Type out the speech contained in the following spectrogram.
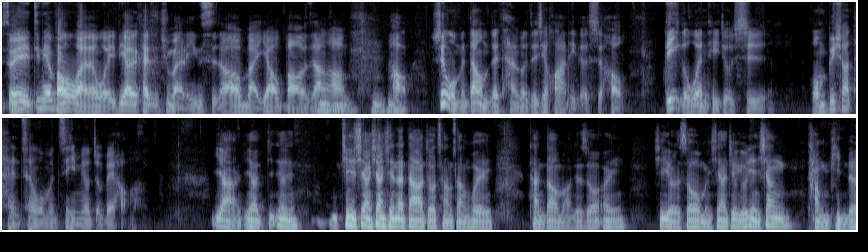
所以今天访问完了，我一定要开始去买零食，然后买药包，这样啊、嗯。好，所以我们当我们在谈论这些话题的时候，第一个问题就是，我们必须要坦诚，我们自己没有准备好吗？呀呀，嗯，其实像像现在大家都常常会谈到嘛，就是说，哎。其实有的时候，我们现在就有点像躺平的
